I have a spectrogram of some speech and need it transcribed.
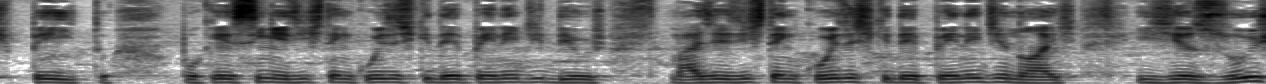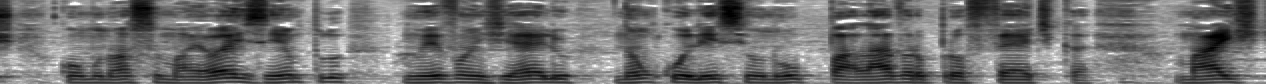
respeito. Porque sim, existem coisas que dependem de Deus, mas existem coisas que dependem de nós. E Jesus, como nosso maior exemplo no Evangelho, não colecionou palavra profética, mas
